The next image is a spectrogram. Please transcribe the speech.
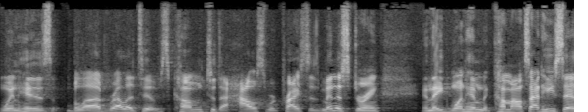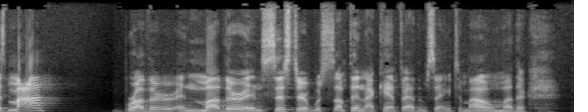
When his blood relatives come to the house where Christ is ministering and they want him to come outside, he says, My brother and mother and sister, which is something I can't fathom saying to my own mother,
